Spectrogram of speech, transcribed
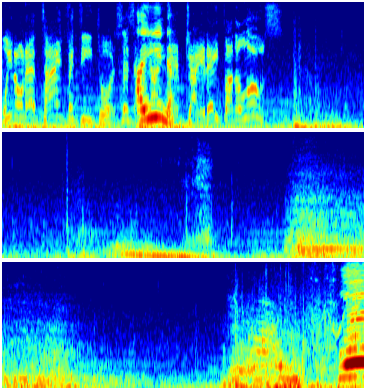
We don't have time for detours. This There's a goddamn giant ape on the loose. Whoa!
